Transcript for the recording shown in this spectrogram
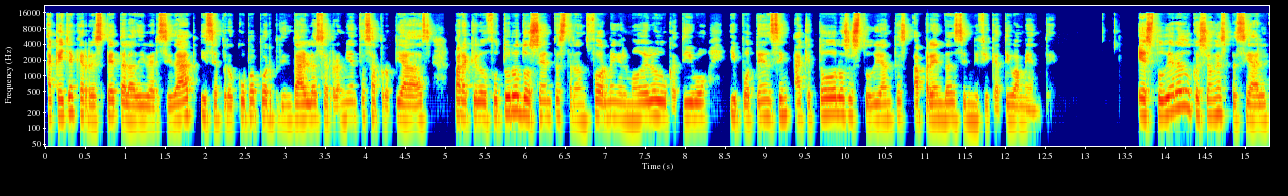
aquella que respeta la diversidad y se preocupa por brindar las herramientas apropiadas para que los futuros docentes transformen el modelo educativo y potencien a que todos los estudiantes aprendan significativamente. Estudiar educación especial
